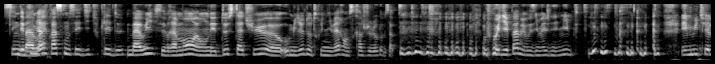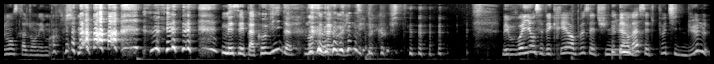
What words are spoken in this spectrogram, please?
C'est une des Bah premières ouais. phrases qu'on s'est dit toutes les deux. Bah oui, c'est vraiment, euh, on est deux statues euh, au milieu de notre univers on se crache de l'eau comme ça. vous voyez pas, mais vous imaginez mime. et mutuellement, on se crache dans les mains. Mais c'est pas Covid Non, c'est pas Covid, c'est pas Covid. Mais vous voyez, on s'était créé un peu cet univers-là, cette petite bulle,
